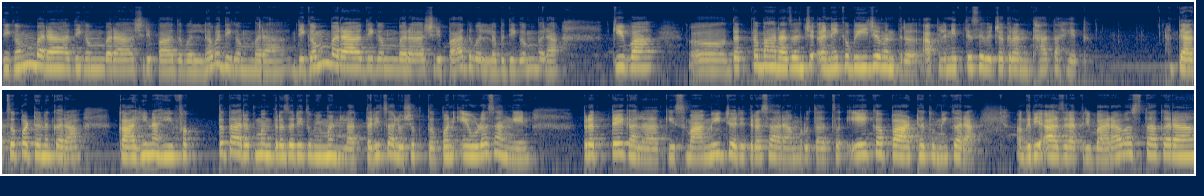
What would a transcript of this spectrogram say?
दिगंबरा दिगंबरा श्रीपाद वल्लभ दिगंबरा. दिगंबरा दिगंबरा श्रीपाद वल्लभ दिगंबरा. किंवा दत्त महाराजांचे अनेक बीजमंत्र आपल्या नित्यसेवेच्या ग्रंथात आहेत. त्याचं पठन करा. काही नाही फक्त तारक मंत्र जरी तुम्ही म्हणलात तरी चालू शकतं. पण एवढं सांगेन प्रत्येकाला की स्वामी चरित्र सारामृताचं एक पाठ तुम्ही करा. अगदी आज रात्री बारा वाजता करा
